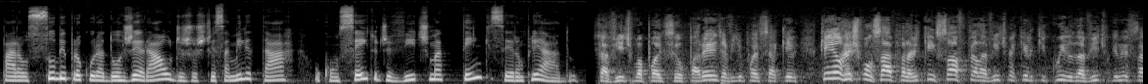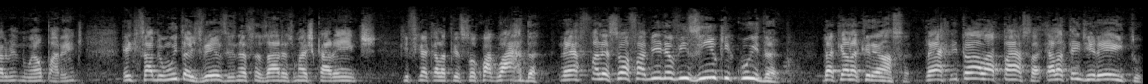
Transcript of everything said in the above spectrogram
Para o subprocurador-geral de Justiça Militar, o conceito de vítima tem que ser ampliado. A vítima pode ser o parente, a vítima pode ser aquele. Quem é o responsável pela vítima? Quem sofre pela vítima é aquele que cuida da vítima, que necessariamente não é um parente. A gente sabe muitas vezes nessas áreas mais carentes que fica aquela pessoa com a guarda, né? Faleceu a família, é o vizinho que cuida daquela criança, né? Então ela passa, ela tem direito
